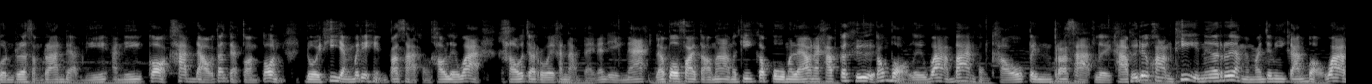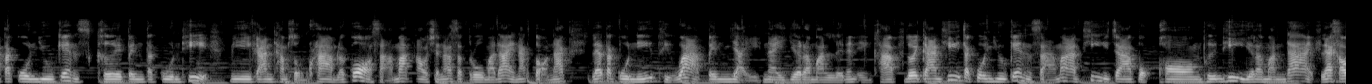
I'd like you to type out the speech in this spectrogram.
บนเรือสำราญแบบนี้ อันนี้ก็คาดเดาตั้งแต่ตอนต้น โดยที่ยังไม่ได้เห็นปราสาทของเขาเลยว่าเขาจะรวยขนาดไหนนั่นเองนะแล้วโปรไฟล์ต่อมาเมื่อกี้ก็ปูมาแล้วนะครับก็คือต้องบอกเลยว่าบ้านของเขาเป็นปราสาทเลยครับคือด้วยความที่เนื้อเรื่องมันจะมีการบอกว่าตระกูลยูเกนเคยเป็นตระกูลที่มีการทำสงคราม แล้วก็สามารถเอาชนะศัตรูมาได้นักต่อนัก และตระกูลนี้ถือว่าเป็นใหญ่ในในเยอรมันเลยนั่นเองครับ โดยการที่ตระกูลยูเกนสามารถที่จะปกครองพื้นที่เยอรมันได้ และเขา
